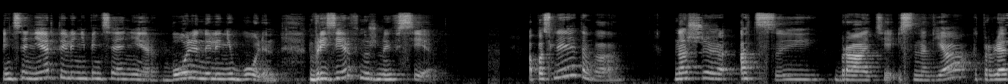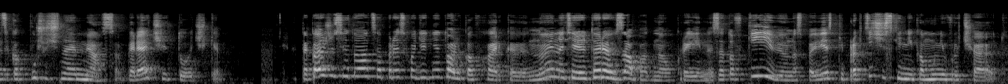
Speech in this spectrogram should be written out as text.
пенсионер ты или не пенсионер, болен или не болен. В резерв нужны все. А после этого наши отцы, братья и сыновья отправляются как пушечное мясо в горячие точки. Такая же ситуация происходит не только в Харькове, но и на территориях Западной Украины. Зато в Киеве у нас повестки практически никому не вручают.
